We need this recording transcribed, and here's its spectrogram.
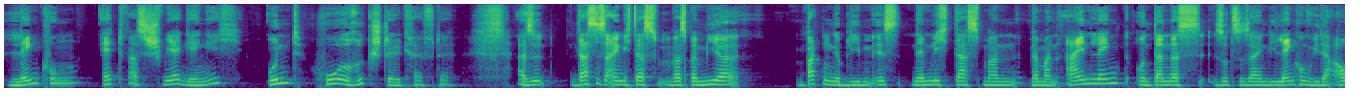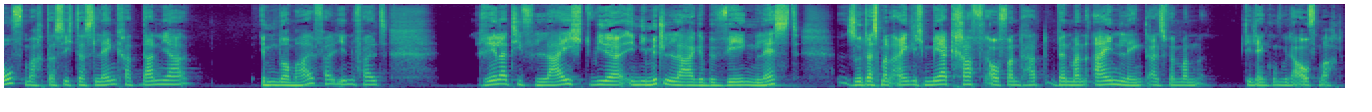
Lenkung etwas schwergängig und hohe Rückstellkräfte. Also das ist eigentlich das, was bei mir backen geblieben ist, nämlich dass man, wenn man einlenkt und dann das sozusagen die Lenkung wieder aufmacht, dass sich das Lenkrad dann ja im Normalfall jedenfalls relativ leicht wieder in die Mittellage bewegen lässt, so dass man eigentlich mehr Kraftaufwand hat, wenn man einlenkt, als wenn man die Lenkung wieder aufmacht.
